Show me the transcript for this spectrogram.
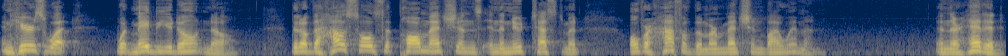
And here's what, what maybe you don't know that of the households that Paul mentions in the New Testament, over half of them are mentioned by women. And they're headed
